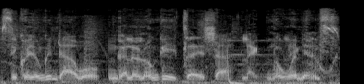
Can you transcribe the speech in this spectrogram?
sikho yonke indawo ngalo lonke ixesha like no one else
